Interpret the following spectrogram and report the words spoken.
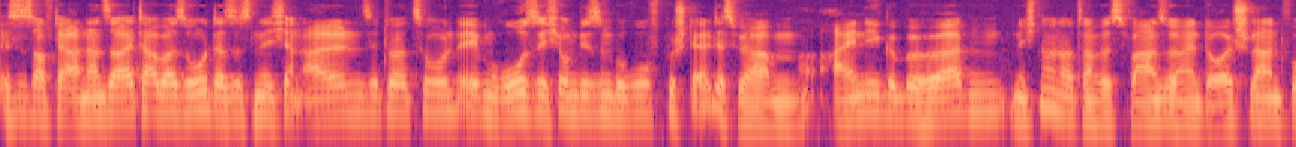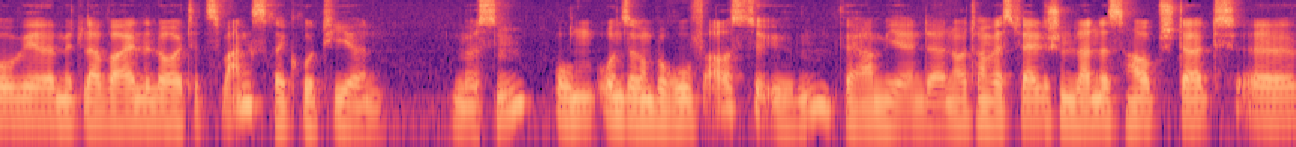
Ist es auf der anderen Seite aber so, dass es nicht in allen Situationen eben rosig um diesen Beruf bestellt ist. Wir haben einige Behörden, nicht nur in Nordrhein-Westfalen, sondern in Deutschland, wo wir mittlerweile Leute zwangsrekrutieren müssen, um unseren Beruf auszuüben. Wir haben hier in der nordrhein-westfälischen Landeshauptstadt äh,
